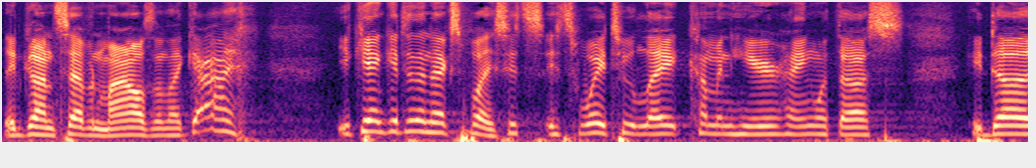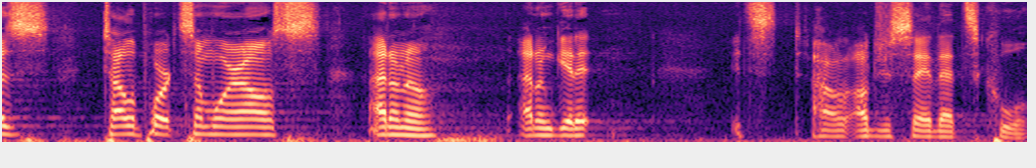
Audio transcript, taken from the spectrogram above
They'd gone seven miles and, like, ah, you can't get to the next place. It's, it's way too late. Come in here, hang with us. He does teleport somewhere else. I don't know. I don't get it. It's, I'll, I'll just say that's cool.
